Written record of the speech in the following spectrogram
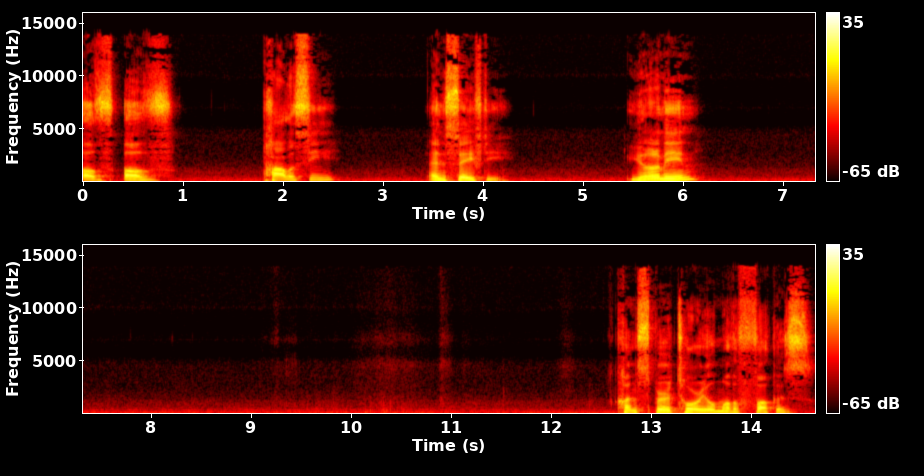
of of policy and safety. You know what I mean? Conspiratorial motherfuckers.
